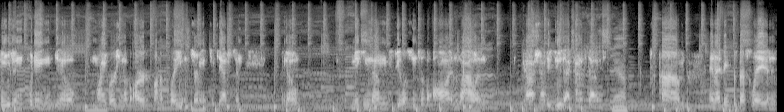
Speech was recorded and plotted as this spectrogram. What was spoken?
food and putting, you know, my version of art on a plate and serving it to guests and, you know, making them feel a sense of awe and wow and gosh, how do you do that kind of stuff? Yeah. Um, and I think the best way and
